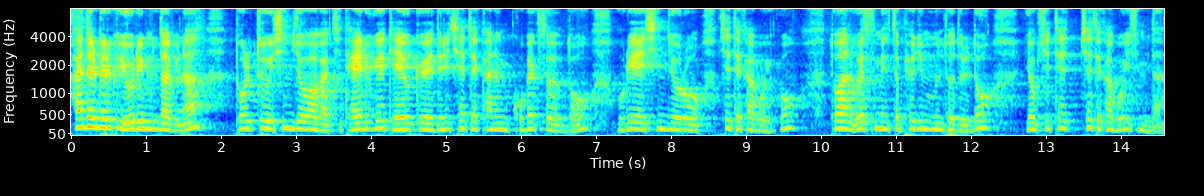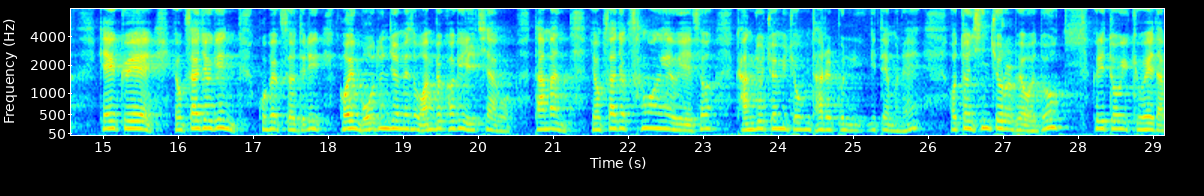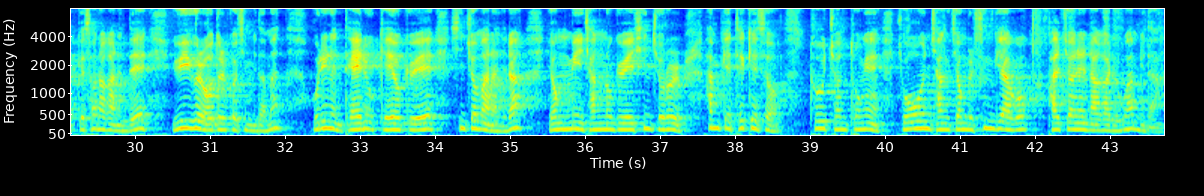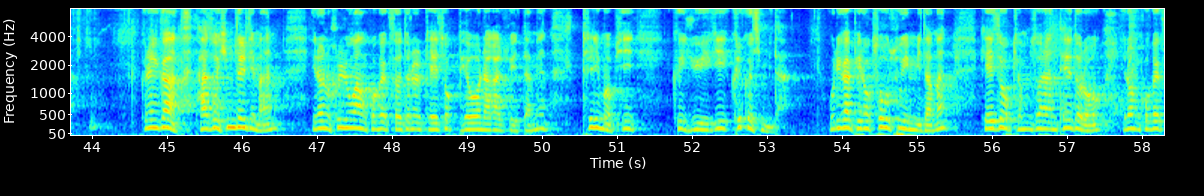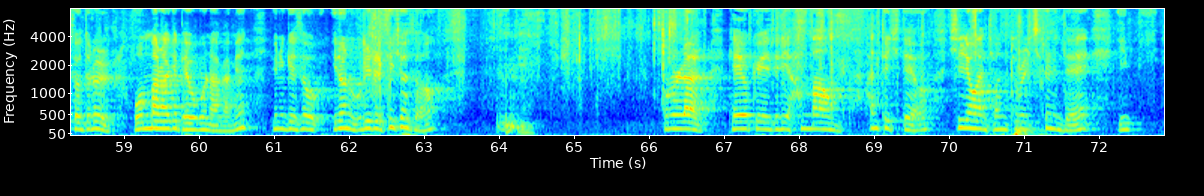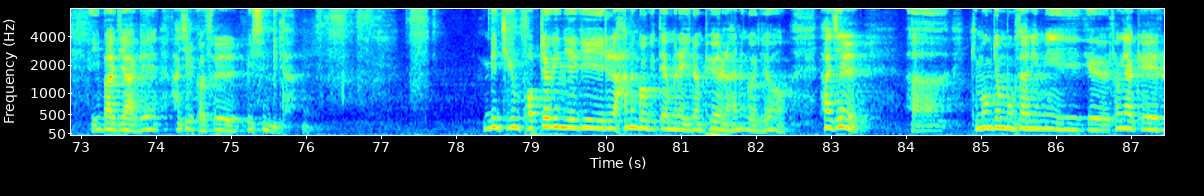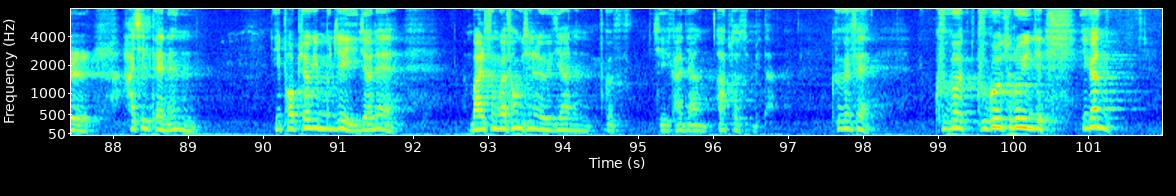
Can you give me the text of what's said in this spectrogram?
하이델베르크 요리문답이나 돌트 신조와 같이 대륙의 개혁교회들이 채택하는 고백서도 우리의 신조로 채택하고 있고 또한 웨스트민스터 표준문서들도 역시 태, 채택하고 있습니다. 개혁교회 역사적인 고백서들이 거의 모든 점에서 완벽하게 일치하고 다만 역사적 상황에 의해서 강조점이 조금 다를 뿐이기 때문에 어떤 신조를 배워도 그리스도의 교회답게 서나가는데 유익을 얻을 것입니다만 우리는 대륙 개혁교회의 신조만 아니라 영미 장로교회의 신조를 함께 택해서 두 전통의 좋은 장점을 승계하고 발전해 나가려고 합니다. 그러니까 다소 힘들지만 이런 훌륭한 고백서들을 계속 배워나갈 수 있다면 틀림없이 그 유익이 클 것입니다. 우리가 비록 소수입니다만 계속 겸손한 태도로 이런 고백서들을 원만하게 배우고 나가면 주님께서 이런 우리를 쓰셔서 오늘날 개혁교회들이 한마음 한뜻이 되어 신령한 전투를 치르는데 이바지하게 하실 것을 믿습니다. 이게 지금 법적인 얘기를 하는 거기 때문에 이런 표현을 하는 거죠. 사실 아, 김홍전 목사님이 그 성약교회를 하실 때는 이 법적인 문제 이전에 말씀과 성신을 의지하는 것이 가장 앞섰습니다. 그것에 그것 그것으로 이제 이건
